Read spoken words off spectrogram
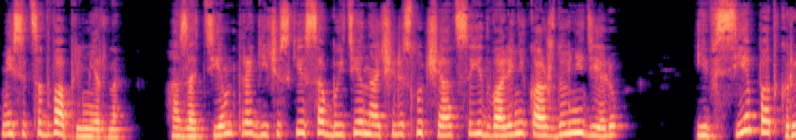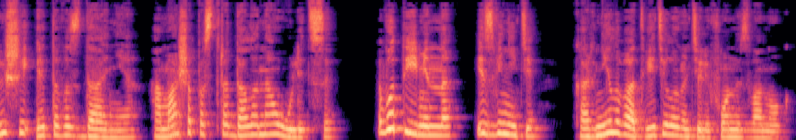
месяца два примерно, а затем трагические события начали случаться едва ли не каждую неделю. И все под крышей этого здания, а Маша пострадала на улице. «Вот именно, извините», — Корнилова ответила на телефонный звонок.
